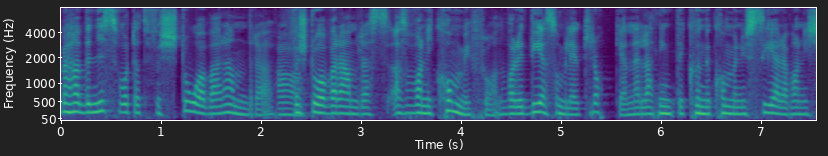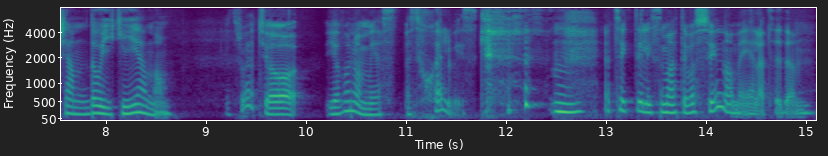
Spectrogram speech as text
Men hade ni svårt att förstå varandra? Förstå varandras, alltså var ni kom ifrån? Var det det som blev krocken? Eller att ni inte kunde kommunicera vad ni kände och gick igenom? Jag tror att jag, jag var nog mest, mest självisk. jag tyckte liksom att det var synd om mig hela tiden.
